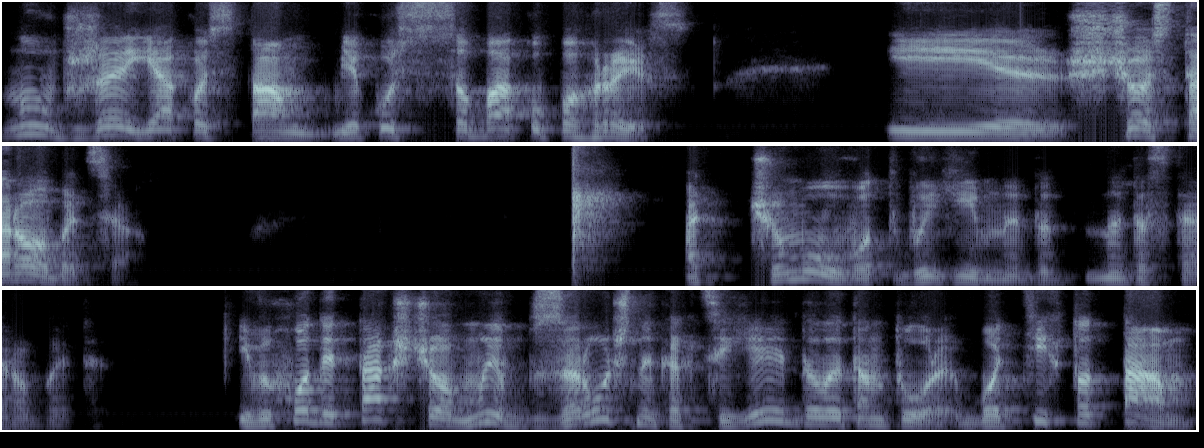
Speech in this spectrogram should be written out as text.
ну, вже якось там якусь собаку погриз, і щось та робиться. А чому от ви їм не, не дасте робити? І виходить так, що ми в заручниках цієї дилетантури, бо ті, хто там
